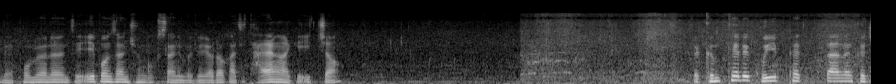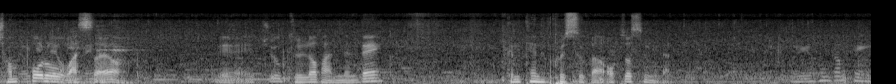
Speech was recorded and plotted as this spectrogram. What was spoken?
네, 보면은 이제 일본산, 중국산이 뭐 여러 가지 다양하게 있죠. 네, 금태를 구입했다는 그 점포로 왔어요. 네, 쭉 둘러봤는데 금태는 볼 수가 없었습니다. 여기 홍감팽이.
